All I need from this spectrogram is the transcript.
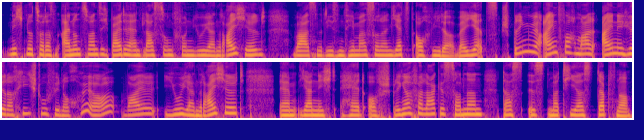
nicht nur 2021 bei der Entlassung von Julian Reichelt war es ein Riesenthema, sondern jetzt auch wieder. Weil jetzt springen wir einfach mal eine Hierarchiestufe noch höher, weil Julian Reichelt ähm, ja nicht Head of Springer Verlag ist, sondern das ist Matthias Döpfner.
